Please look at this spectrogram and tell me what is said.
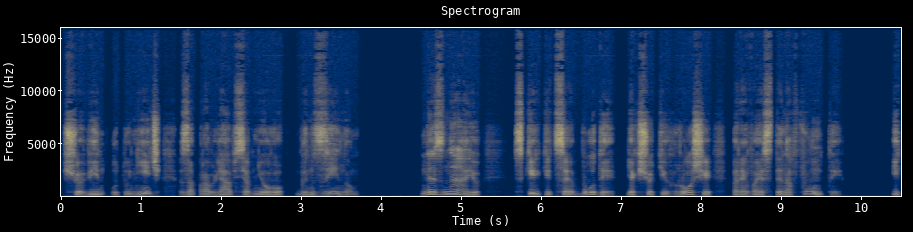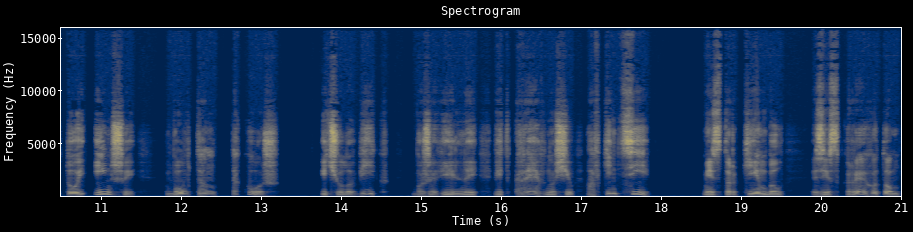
що він у ту ніч заправлявся в нього бензином. Не знаю, скільки це буде, якщо ті гроші перевести на фунти. І той інший був там також. І чоловік, божевільний від ревнощів, а в кінці. Містер Кімбл зі скреготом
